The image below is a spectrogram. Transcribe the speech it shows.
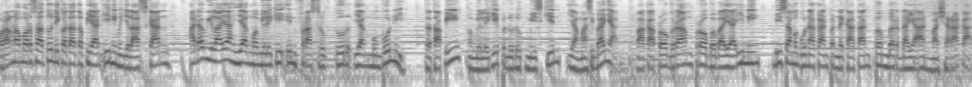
Orang nomor satu di kota tepian ini menjelaskan, ada wilayah yang memiliki infrastruktur yang mumpuni, tetapi memiliki penduduk miskin yang masih banyak. Maka program Pro Bebaya ini bisa menggunakan pendekatan pemberdayaan masyarakat,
